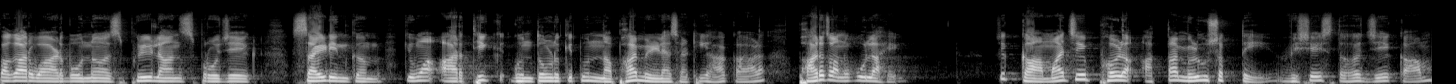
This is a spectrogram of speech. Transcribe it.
पगार वाढ bonus freelance project side income किंवा आर्थिक गुंतवणुकीतून नफा मिळण्यासाठी हा काळ फारच अनुकूल आहे. जे कामाचे फळ आता मिळू शकते विशेषतः जे काम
